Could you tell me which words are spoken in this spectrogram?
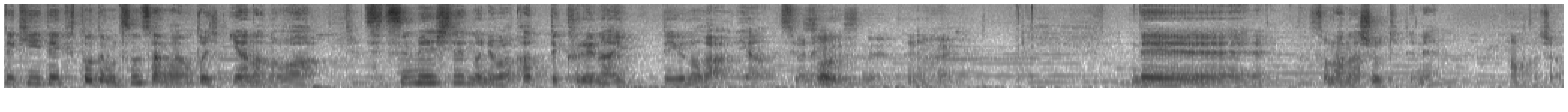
で聞いていくとでもつんさんが本当に嫌なのは説明してるのに分かってくれないっていうのが嫌なんですよね。そうですね、うん、はい、でその話を聞いてねああじゃあ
